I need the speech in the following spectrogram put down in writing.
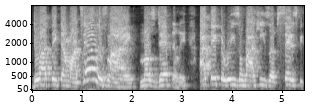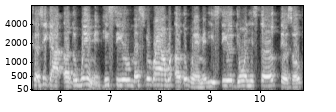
do I think that Martell is lying? Most definitely. I think the reason why he's upset is because he got other women. He's still messing around with other women. He's still doing his thug thizzle,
